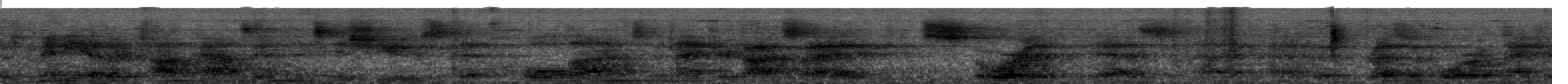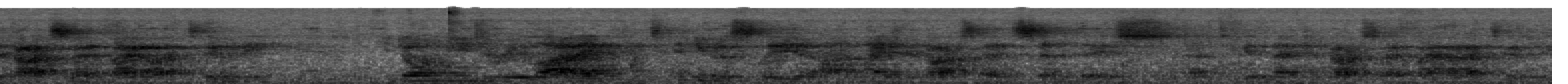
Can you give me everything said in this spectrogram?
There's many other compounds in the tissues that hold on to the nitric oxide and can store it as a kind of a reservoir of nitric oxide bioactivity. You don't need to rely continuously on nitric oxide synthase uh, to get nitric oxide bioactivity.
